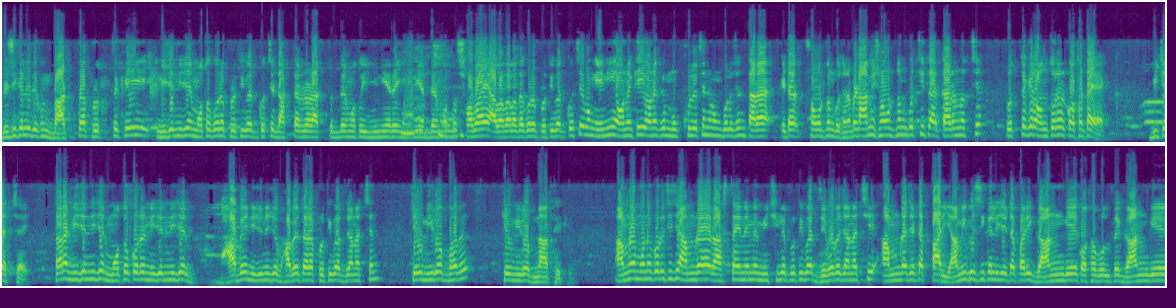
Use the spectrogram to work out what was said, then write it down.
বেসিক্যালি দেখুন বার্তা প্রত্যেকেই নিজের নিজের মতো করে প্রতিবাদ করছে ডাক্তাররা ডাক্তারদের মতো ইঞ্জিনিয়াররা ইঞ্জিনিয়ারদের মতো সবাই আলাদা আলাদা করে প্রতিবাদ করছে এবং এ নিয়ে অনেকেই অনেকে মুখ খুলেছেন এবং বলেছেন তারা এটা সমর্থন করছে না। বাট আমি সমর্থন করছি তার কারণ হচ্ছে প্রত্যেকের অন্তরের কথাটা এক বিচার চাই। তারা নিজের নিজের মতো করে নিজের নিজের ভাবে নিজ নিজ ভাবে তারা প্রতিবাদ জানাচ্ছেন। কেউ নীরব ভাবে কেউ নীরব না থেকে। আমরা মনে করেছি যে আমরা রাস্তায় নেমে মিছিলে প্রতিবাদ যেভাবে জানাচ্ছি, আমরা যেটা পারি, আমি বেসিক্যালি যেটা পারি গান গেয়ে কথা বলতে, গান গেয়ে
